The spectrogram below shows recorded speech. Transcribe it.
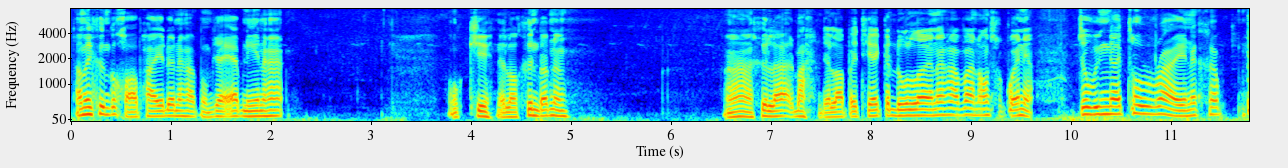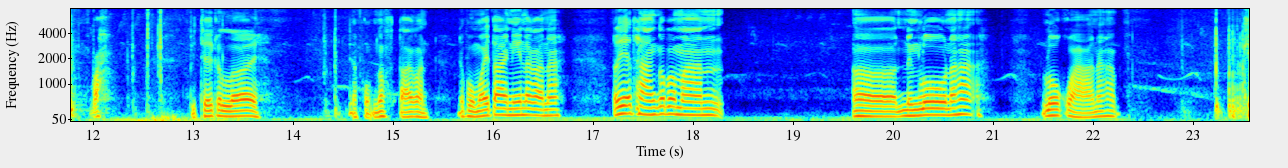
ถ้าไม่ขึ้นก็ขออภัยด้วยนะครับ ผมใช้แอปนี้นะฮะ โอเค เดี๋ยวเราขึ้นแป๊บนึงอ่า ขึ้นแล้ว มา เดี๋ยวเราไปเทสกันดูเลยนะครับ ว่าน้องสกวยเนี่ยจะวิ่งได้เท่าไหร่นะครับไป ปิดเทสกันเลย เดี๋ยวผมต้องสตาร์ก่อน เดี๋ยวผมไว้ใต้นี้แล้วกันนะ ระยะทางก็ประมาณ เอ่อหนึ่งโลนะฮะ โลกว่านะครับ โอเค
